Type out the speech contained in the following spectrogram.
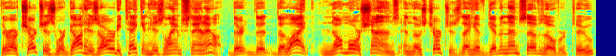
There are churches where God has already taken his lampstand out. The, the light no more shines in those churches. They have given themselves over to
